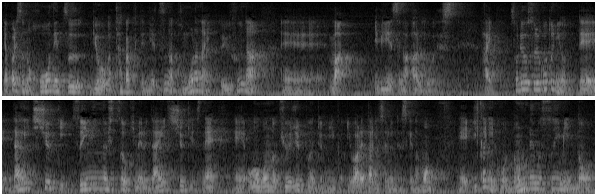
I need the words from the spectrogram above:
やっぱりその放熱量が高くて熱がこもらないというふうな、えー、まあ、エビデンスがあるようです、はい、それをすることによって第一周期睡眠の質を決める第一周期ですね、えー、黄金の90分というふうに言われたりするんですけども、えー、いかにこうノンレム睡眠の、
